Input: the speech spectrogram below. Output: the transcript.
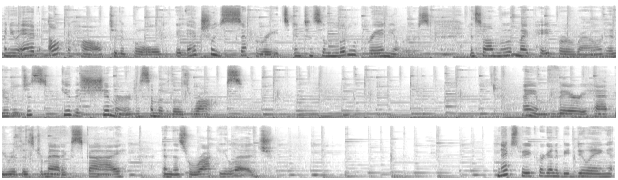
When you add alcohol to the gold, it actually separates into some little granulars. And so I'll move my paper around and it'll just give a shimmer to some of those rocks. I am very happy with this dramatic sky and this rocky ledge. Next week we're going to be doing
